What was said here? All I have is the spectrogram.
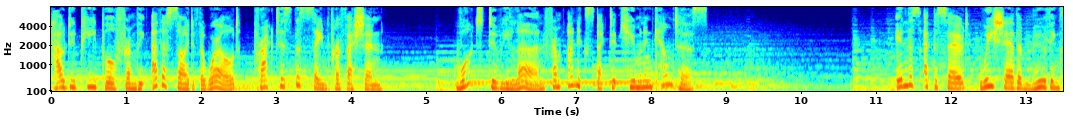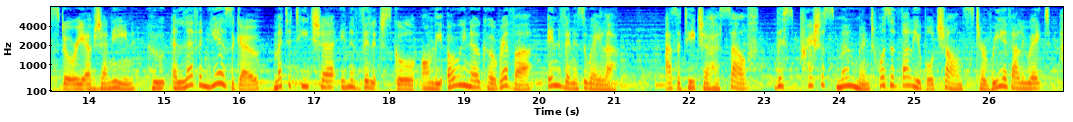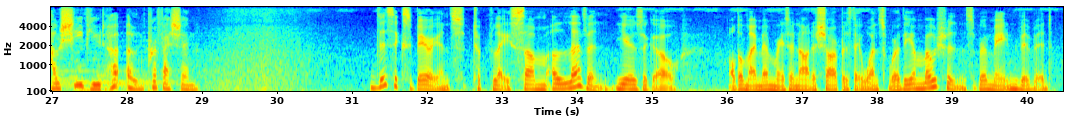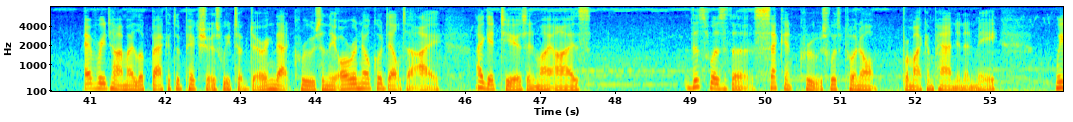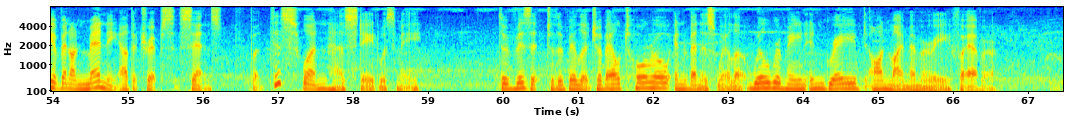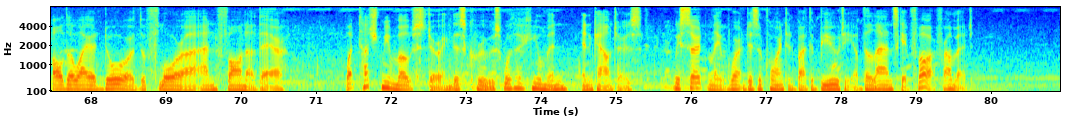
How do people from the other side of the world practice the same profession? What do we learn from unexpected human encounters? In this episode, we share the moving story of Jeannine, who 11 years ago met a teacher in a village school on the Orinoco River in Venezuela. As a teacher herself, this precious moment was a valuable chance to reevaluate how she viewed her own profession. This experience took place some 11 years ago. Although my memories are not as sharp as they once were, the emotions remain vivid. Every time I look back at the pictures we took during that cruise in the Orinoco Delta, I, I get tears in my eyes. This was the second cruise with Ponant for my companion and me. We have been on many other trips since, but this one has stayed with me. The visit to the village of El Toro in Venezuela will remain engraved on my memory forever. Although I adored the flora and fauna there, what touched me most during this cruise were the human encounters. We certainly weren't disappointed by the beauty of the landscape, far from it.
